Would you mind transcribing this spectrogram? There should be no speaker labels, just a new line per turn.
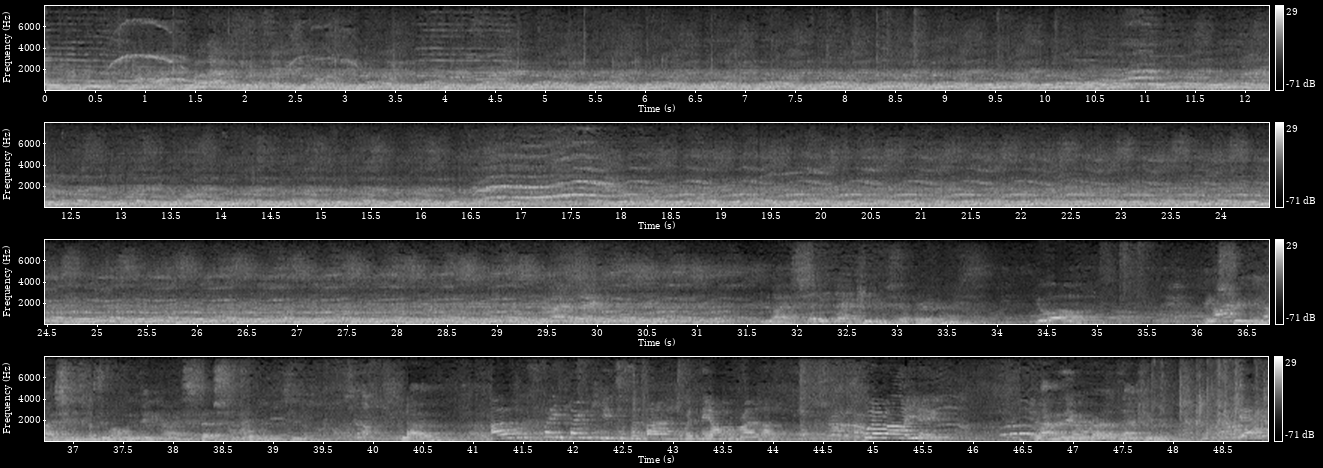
corner. Extremely nice. There's nothing wrong with being nice. That's the problem, you see. No.
I want to say thank you to the man with the umbrella. Where are you?
The man with the umbrella, thank you.
Yeah.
